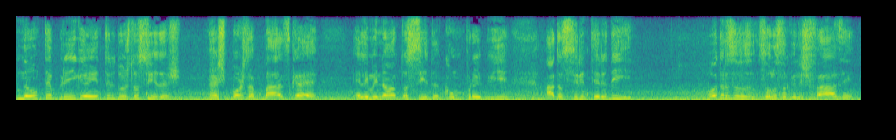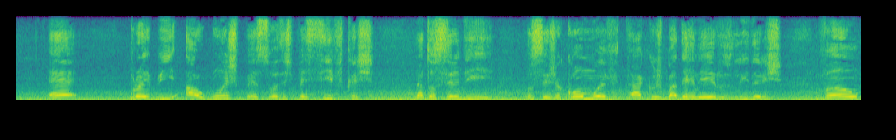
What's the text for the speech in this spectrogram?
não ter briga entre duas torcidas? A resposta básica é eliminar uma torcida, como proibir a torcida inteira de ir. Outra solução que eles fazem é proibir algumas pessoas específicas da torcida de ir. Ou seja, como evitar que os baderneiros, líderes vão,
